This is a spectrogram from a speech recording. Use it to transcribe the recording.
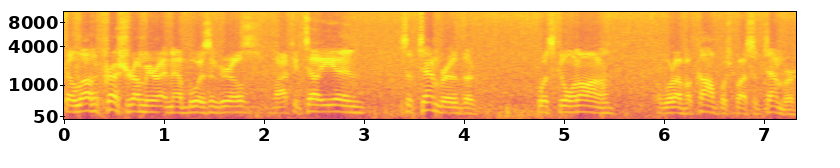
Got a lot of pressure on me right now, boys and girls. I can tell you in September the what's going on, what I've accomplished by September.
